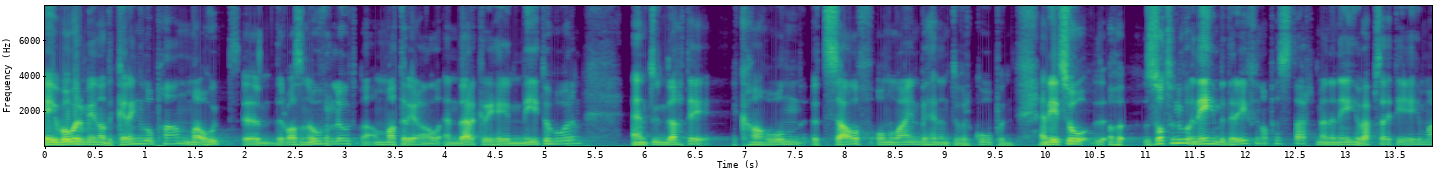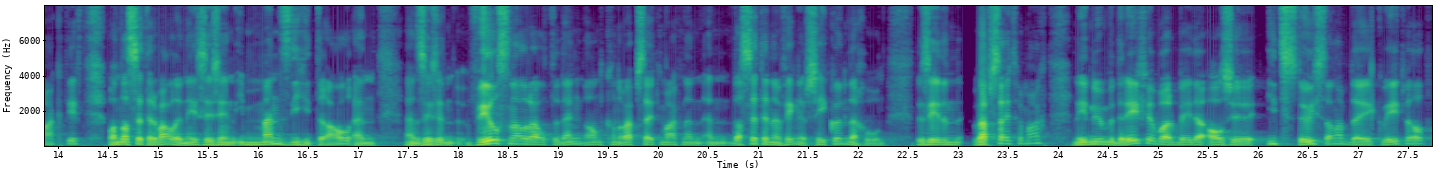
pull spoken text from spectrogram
Hij wou ermee naar de kringloop gaan, maar goed, eh, er was een overload aan materiaal en daar kreeg hij een nee te horen. En toen dacht hij, ik ga gewoon het zelf online beginnen te verkopen. En hij heeft zo zot genoeg een eigen bedrijf opgestart, met een eigen website die hij gemaakt heeft. Want dat zit er wel in. Hè. Zij zijn immens digitaal en, en zij zijn veel sneller al te denken aan, ik kan een website maken en, en dat zit in hun vingers. Zij kunnen dat gewoon. Dus hij heeft een website gemaakt en hij heeft nu een bedrijfje waarbij dat als je iets thuis staan hebt dat je kwijt wil,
